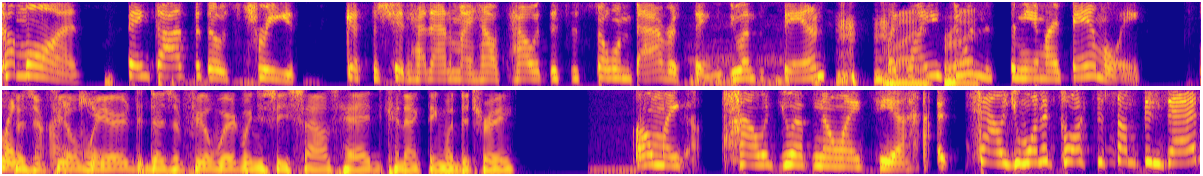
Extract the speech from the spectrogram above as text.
Come on. Thank God for those trees. Get the shithead out of my house, Howard. This is so embarrassing. Do you understand? Like, why are you Right, doing this to me and my family? My Does it feel weird? Does it feel weird when you see Sal's head connecting with the tree? Oh my, Howard, you have no idea. Uh, Sal, you want to talk to something dead?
